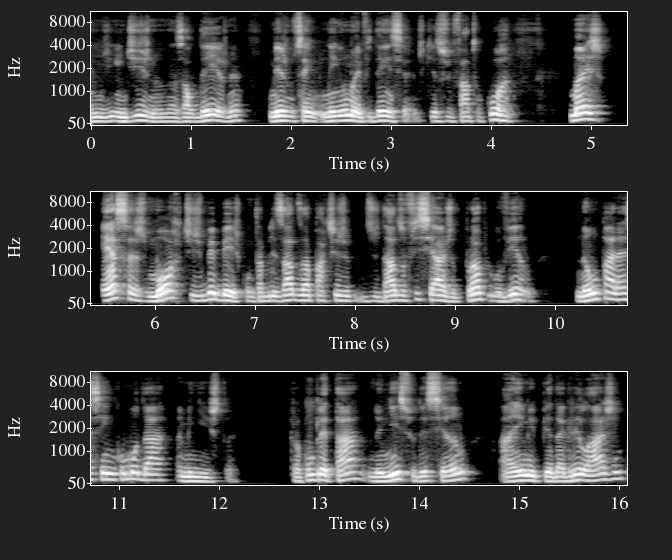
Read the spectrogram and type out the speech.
indígena nas aldeias, né? mesmo sem nenhuma evidência de que isso de fato ocorra. Mas essas mortes de bebês, contabilizadas a partir de dados oficiais do próprio governo, não parecem incomodar a ministra. Para completar, no início desse ano, a MP da grilagem,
